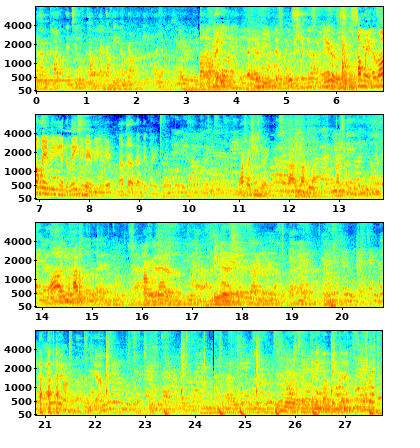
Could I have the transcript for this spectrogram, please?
I'm cut until cut like coffee, uh, brown coffee. Wrong way, the wrong way of eating it, the lazy way of eating it, not the authentic way. Watch what she's doing. Uh, I'm talking about. Uh, you don't have to. Bigger. This is one of those like they make one thing kind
